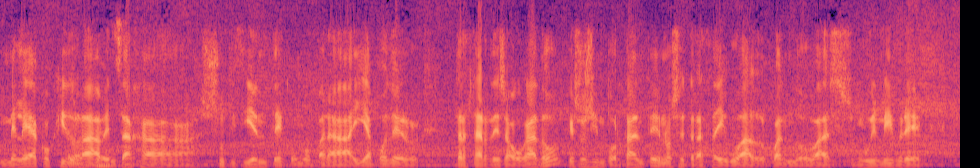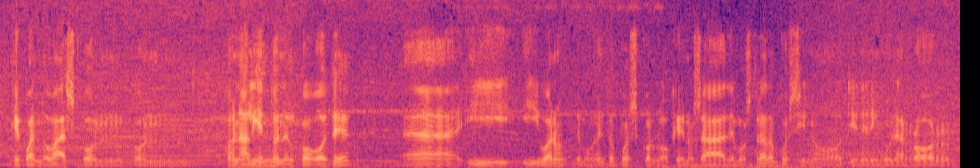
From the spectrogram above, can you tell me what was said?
Mele ha cogido la ventaja suficiente como para ya poder trazar desahogado, que eso es importante, no se traza igual cuando vas muy libre que cuando vas con, con, con aliento en el cogote. Eh, y, y bueno, de momento, pues con lo que nos ha demostrado, pues si no tiene ningún error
